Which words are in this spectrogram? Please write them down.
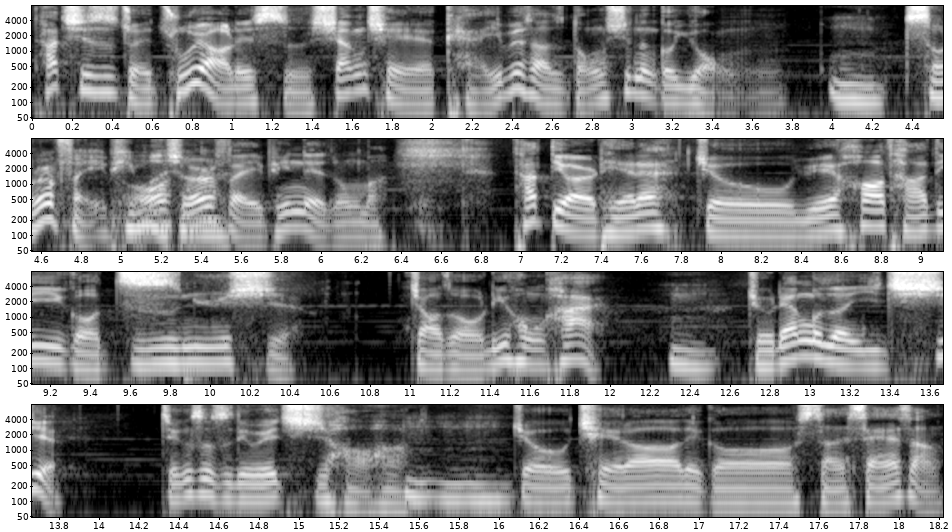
他其实最主要的是想去看有没有啥子东西能够用，嗯，收点废品嘛，哦，收点废品那种嘛。他第二天呢，就约好他的一个侄女婿，叫做李红海，嗯就两个人一起。这个时候是六月七号哈，就去了那个山山上。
